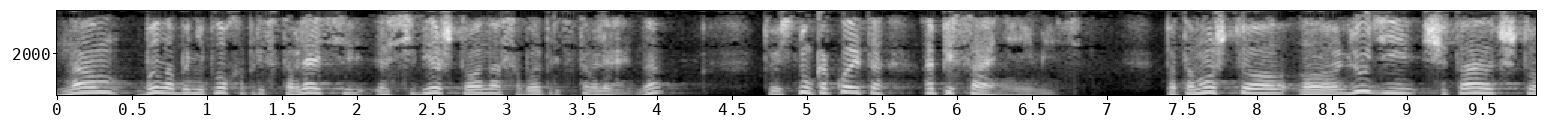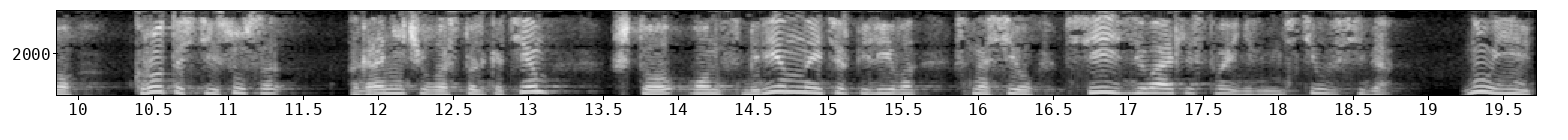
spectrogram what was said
нам было бы неплохо представлять себе, что она собой представляет, да? То есть, ну, какое-то описание иметь. Потому что э, люди считают, что кротость Иисуса ограничивалась только тем, что Он смиренно и терпеливо сносил все издевательства и не мстил за себя. Ну и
